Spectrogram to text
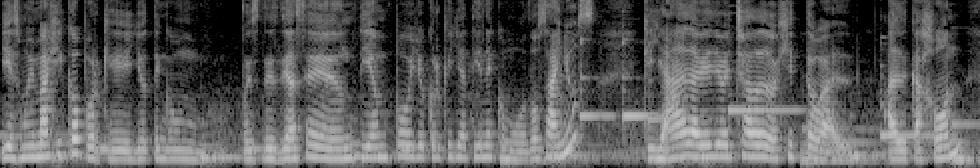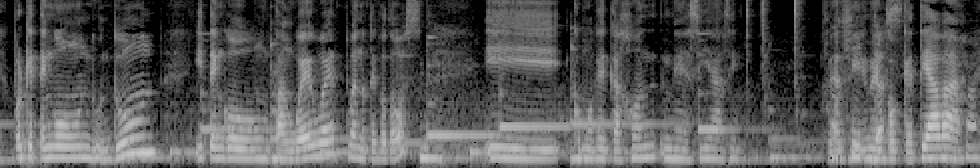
y es muy mágico porque yo tengo un, pues desde hace un tiempo, yo creo que ya tiene como dos años, que ya le había yo echado el ojito al, al cajón porque tengo un dundun y tengo un pan bueno, tengo dos y como que el cajón me hacía así, así me coqueteaba Ajá.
